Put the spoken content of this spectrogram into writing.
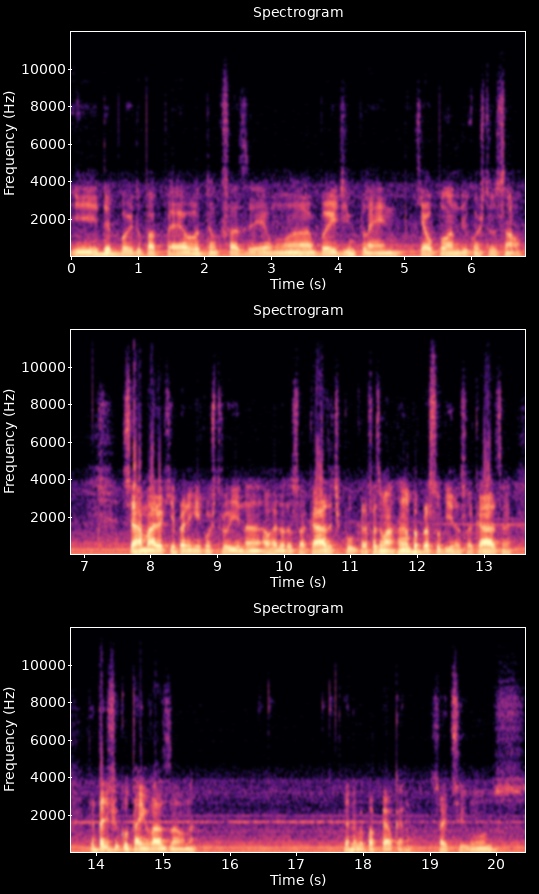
E depois do papel eu tenho que fazer uma building plan, que é o plano de construção. Esse armário aqui é para ninguém construir na, ao redor da sua casa, tipo, o cara fazer uma rampa para subir na sua casa, né? Tentar dificultar a invasão, né? Cadê meu papel, cara? 7 segundos.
